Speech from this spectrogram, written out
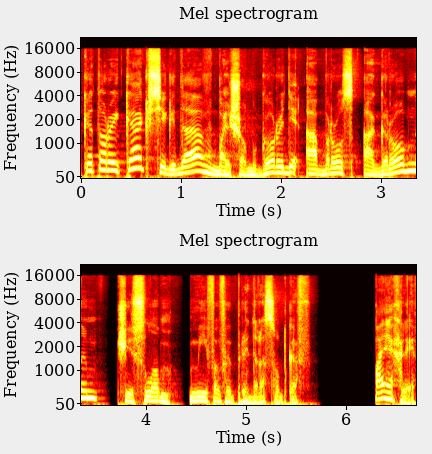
который, как всегда, в большом городе оброс огромным числом мифов и предрассудков. Поехали!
